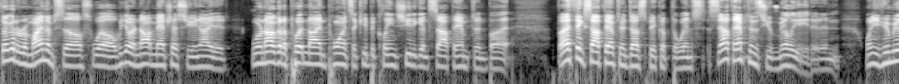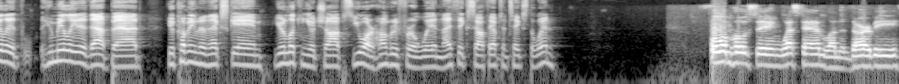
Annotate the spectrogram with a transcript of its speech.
they're gonna remind themselves. Well, we are not Manchester United. We're not gonna put nine points and keep a clean sheet against Southampton. But but I think Southampton does pick up the win. Southampton's humiliated, and when you humiliate humiliated that bad, you're coming to the next game. You're looking your chops. You are hungry for a win. And I think Southampton takes the win. Fulham hosting West Ham, London Derby.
